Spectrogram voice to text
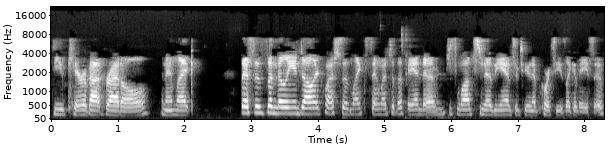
"Do you care about her at all?" And I'm like, "This is the million dollar question. Like so much of the fandom just wants to know the answer to." And of course, he's like evasive.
